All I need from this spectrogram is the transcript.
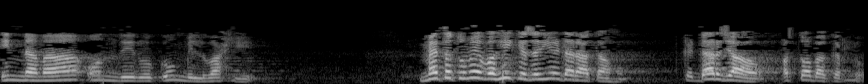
انما انذرکم بالوحی۔ میں تو تمہیں وہی کے ذریعے ڈراتا ہوں کہ ڈر جاؤ اور توبہ کر لو۔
